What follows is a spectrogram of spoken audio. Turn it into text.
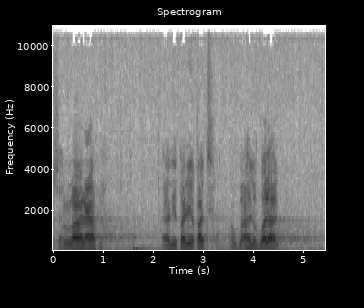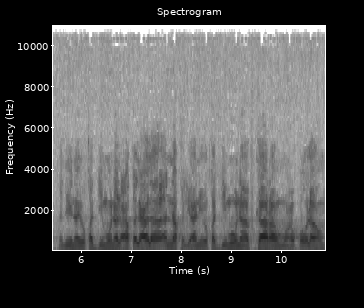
نسأل الله العافية. هذه طريقة أهل الضلال الذين يقدمون العقل على النقل يعني يقدمون أفكارهم وعقولهم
